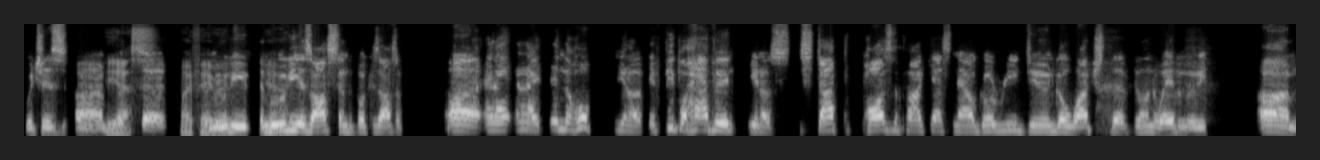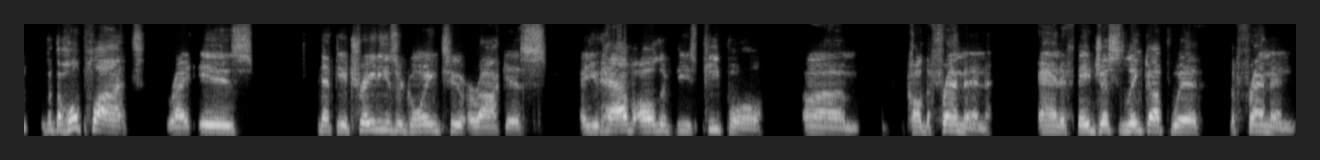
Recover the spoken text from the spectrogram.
which is um Yes, the, my the favorite. movie. The Yeah. movie is awesome. The book is awesome. Uh, and I and I in the whole, you know, if people haven't, you know, stop, pause the podcast now, go read Dune, go watch the Villanueva movie. Um, but the whole plot, right, is that the Atreides are going to Arrakis, and you have all of these people um, called the Fremen, and if they just link up with the Fremen,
